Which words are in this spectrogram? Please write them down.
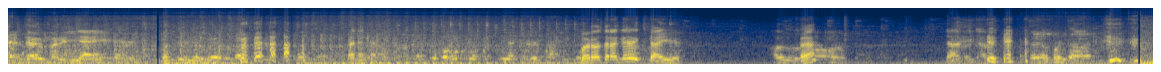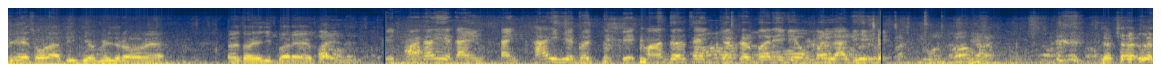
જઠર ભરી જાય. બરોદરા કેવી થાય હે? બે સોળા થઈ ગયો મિત્રો હવે. હવે તો હજી ભરે ભાઈ ને. પેટમાં ખાઈએ કાંઈ કાંઈ ખાઈ છે ઘટનું પેટમાં અંદર કાંઈ જઠર બરે છે એવું મને લાગે જઠર એટલે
